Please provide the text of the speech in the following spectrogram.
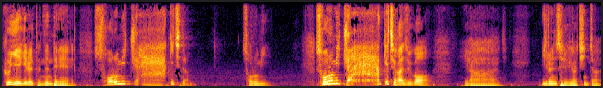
그 얘기를 듣는데 소름이 쫙 끼치더랍니다. 소름이. 소름이 쫙 끼쳐가지고, 야 이런 세계가 진짜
